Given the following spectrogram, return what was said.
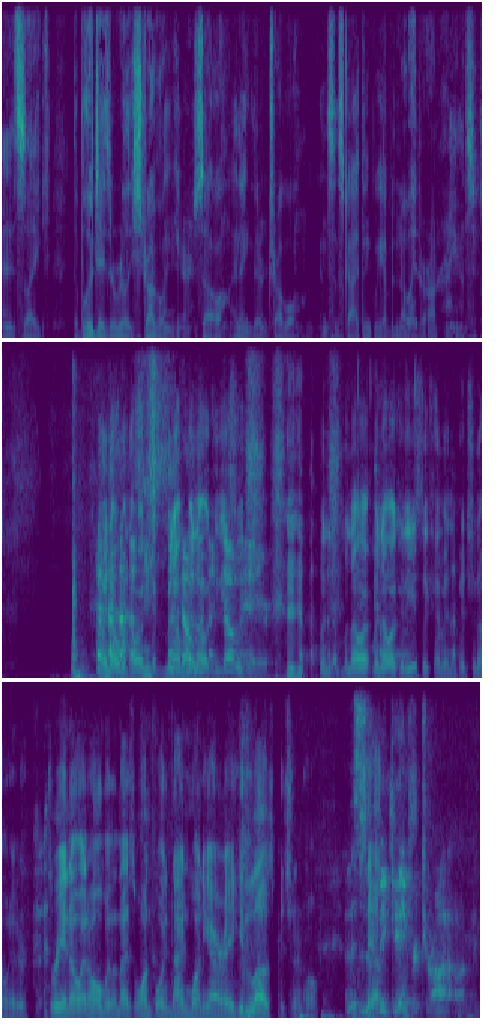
and it's like the Blue Jays are really struggling here. So I think they're in trouble against this guy. I think we have a no hitter on our hands. I know Manoah, a Manoah, no, Manoah, a could no easily, hitter. Manoah, Manoah could easily come in and pitch a no hitter. Three and zero at home with a nice one point nine one ERA. He loves pitching at home. And this is Yeah. a big game for Toronto. I mean,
